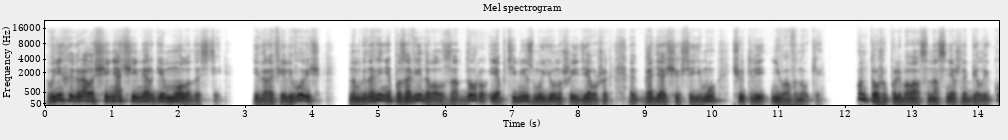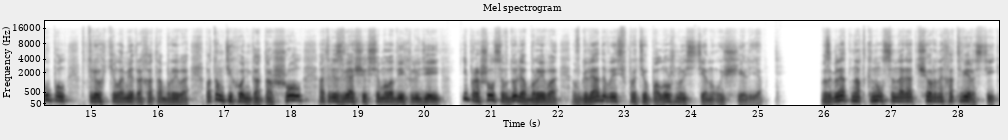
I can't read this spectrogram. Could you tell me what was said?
В них играла щенячья энергия молодости, и Дорофей Львович на мгновение позавидовал задору и оптимизму юношей и девушек, годящихся ему чуть ли не во внуки. Он тоже полюбовался на снежно-белый купол в трех километрах от обрыва, потом тихонько отошел от резвящихся молодых людей и прошелся вдоль обрыва, вглядываясь в противоположную стену ущелья. Взгляд наткнулся на ряд черных отверстий,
